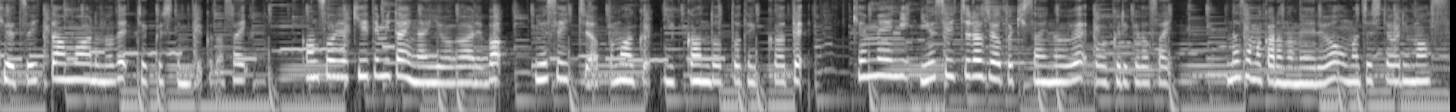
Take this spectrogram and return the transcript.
旧 Twitter もあるのでチェックしてみてください。感想や聞いてみたい内容があればニュースイッチアットマーク日刊ドットテック宛て件名にニュースイッチラジオと記載の上お送りください皆様からのメールをお待ちしております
